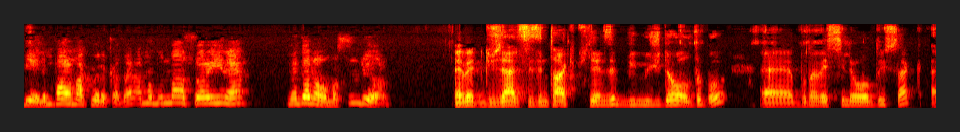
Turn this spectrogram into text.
Bir elin parmakları kadar. Ama bundan sonra yine neden olmasın diyorum. Evet güzel. Sizin takipçilerinize bir müjde oldu bu. Ee, buna vesile olduysak e,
